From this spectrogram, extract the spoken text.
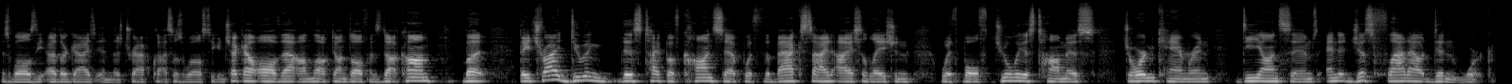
as well as the other guys in this draft class as well. So you can check out all of that on lockedondolphins.com. But they tried doing this type of concept with the backside isolation with both Julius Thomas, Jordan Cameron, Dion Sims, and it just flat out didn't work.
